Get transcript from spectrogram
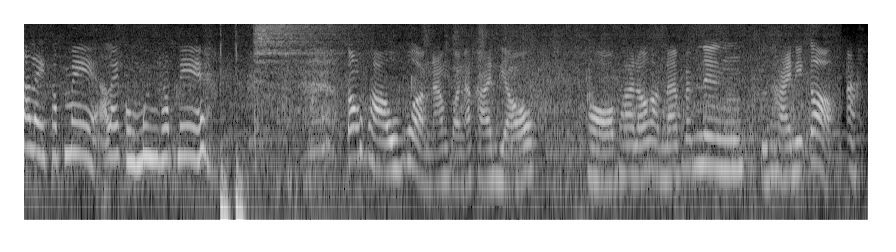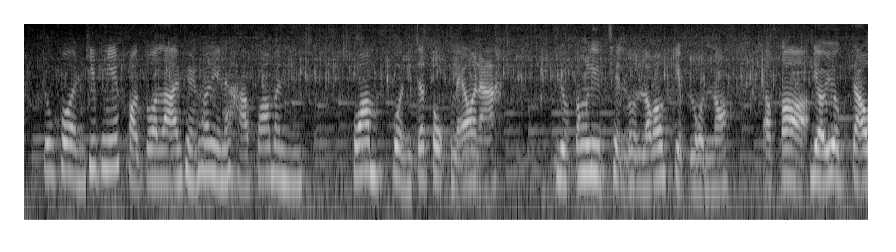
อะไรครับแม่ อะไรของมึงครับแม่ ต้องพาอู้ฟู่อาบน้ำก่อนนะคะ เดี๋ยวขอพาน้องอาบน้ำแป๊บนึง สุดท้ายนี้ก็ อะ ทุกคน คลิปนี้ขอตัวลาเพียงเท่านี้นะคะ เพราะว่ามันเพราะว่าฝนจะตกแล้วนะ หยกต้องรีบเช็ดรถแล้วก็เก็บรถเนาะแล้วก็เดี๋ยวหยกจะเอา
